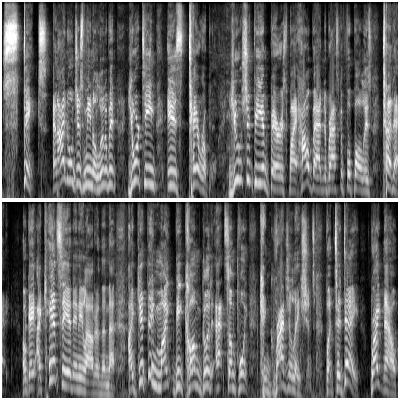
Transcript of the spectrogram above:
stinks. And I don't just mean a little bit, your team is terrible. You should be embarrassed by how bad Nebraska football is today. Okay, I can't say it any louder than that. I get they might become good at some point. Congratulations. But today, right now,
